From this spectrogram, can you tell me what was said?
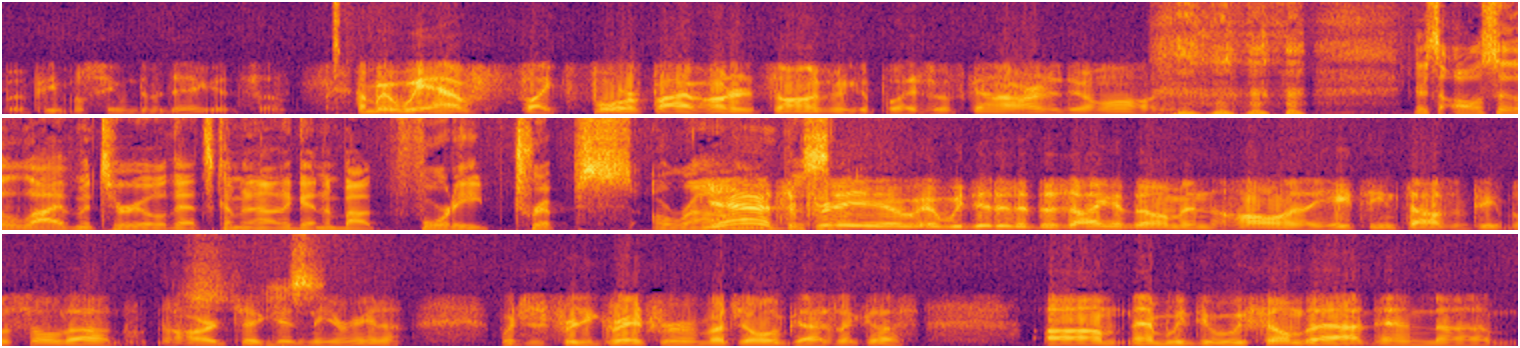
But people seem to dig it. So, I mean, we have like four or five hundred songs we could play, so it's kind of hard to do them all. You know? There's also the live material that's coming out again, about 40 trips around. Yeah, it's a pretty. Uh, we did it at the Ziggo Dome in Holland. Like Eighteen thousand people sold out the hard ticket Yes. in the arena, which is pretty great for a bunch of old guys like us. Um, and we do, we filmed that, and um,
